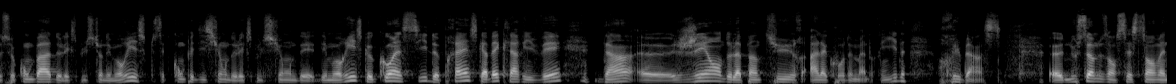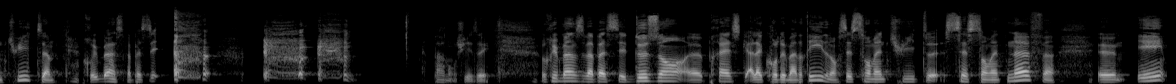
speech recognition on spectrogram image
ce combat de l'expulsion des Morisques, cette compétition de l'expulsion des, Morisques coïncide presque avec l'arrivée d'un euh, géant de la peinture à la cour de Madrid, Rubens. Euh, nous sommes en 1628. Rubens va passer Pardon, je suis Rubens va passer deux ans presque à la cour de Madrid, en 1628-1629, et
